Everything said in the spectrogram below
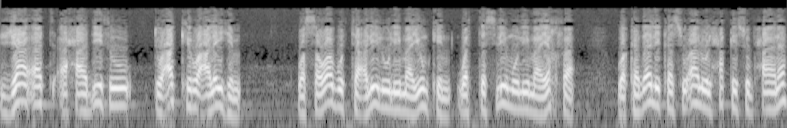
جاءت أحاديث تعكر عليهم. والصواب التعليل لما يمكن والتسليم لما يخفى. وكذلك سؤال الحق سبحانه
